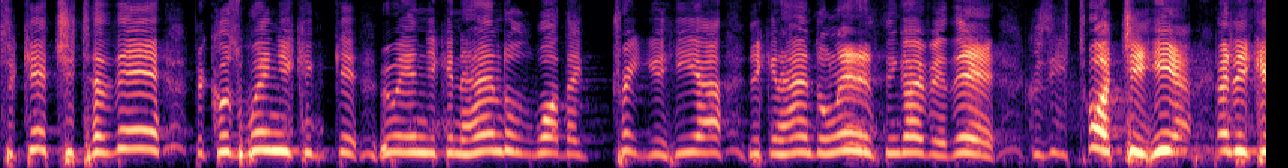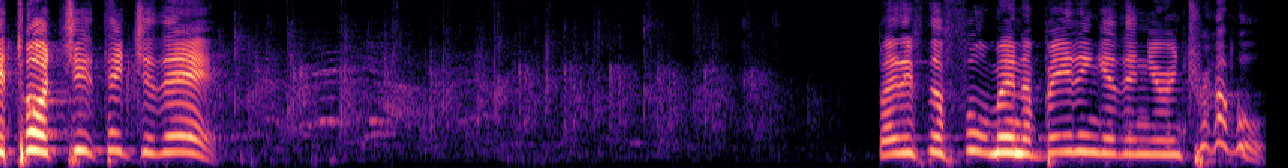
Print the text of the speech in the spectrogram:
to get you to there. Because when you can get, when you can handle what they treat you here, you can handle anything over there. Because He taught you here, and He can taught you, teach you there. But if the footmen are beating you, then you're in trouble.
